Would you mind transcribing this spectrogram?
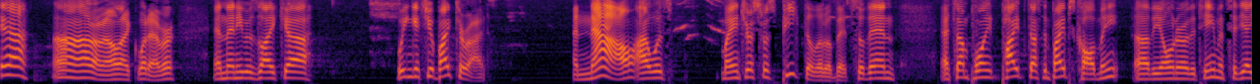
"Yeah, uh, I don't know, like whatever." And then he was like, uh, "We can get you a bike to ride." And now I was, my interest was piqued a little bit. So then, at some point, Pipe Dustin Pipes called me, uh, the owner of the team, and said, "Yeah,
